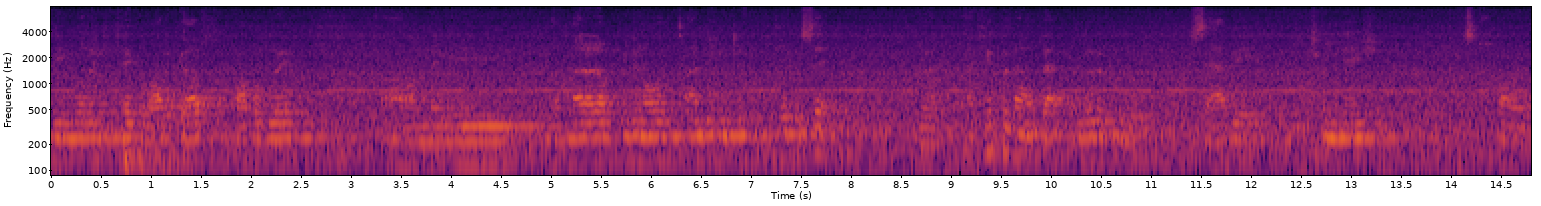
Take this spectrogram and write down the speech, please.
being willing to take a lot of guff, probably. Um, maybe not- not even all the time being totally safe. But I think without that political savvy and determination, it's hard.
